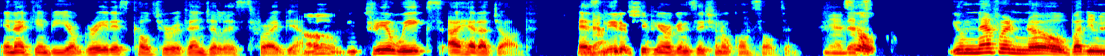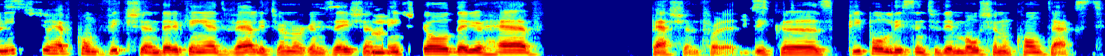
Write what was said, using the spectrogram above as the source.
and I can be your greatest cultural evangelist for IBM. Oh. In three weeks, I had a job as yeah. leadership and organizational consultant. Yeah. So you never know, but yes. you need to have conviction that you can add value to an organization mm. and show that you have passion for it yes. because people listen to the emotional context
